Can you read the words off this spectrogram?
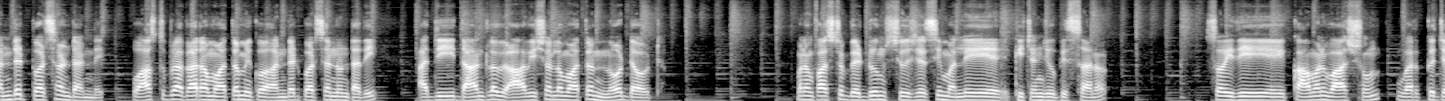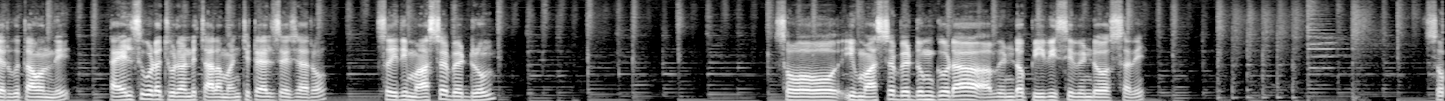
హండ్రెడ్ పర్సెంట్ అండి. వాస్తు ప్రకారం మాత్రం మీకు హండ్రెడ్ పర్సెంట్ ఉంటుంది. అది దాంట్లో ఆ విషయంలో మాత్రం నో డౌట్ మనం ఫస్ట్ బెడ్రూమ్స్ చూసేసి మళ్ళీ కిచెన్ చూపిస్తాను. సో ఇది కామన్ వాష్రూమ్ వర్క్ జరుగుతూ ఉంది. టైల్స్ కూడా చూడండి చాలా మంచి టైల్స్ వేశారు. సో ఇది మాస్టర్ బెడ్రూమ్ సో ఈ మాస్టర్ బెడ్రూమ్ కూడా విండో పీవీసీ విండో వస్తుంది. సో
